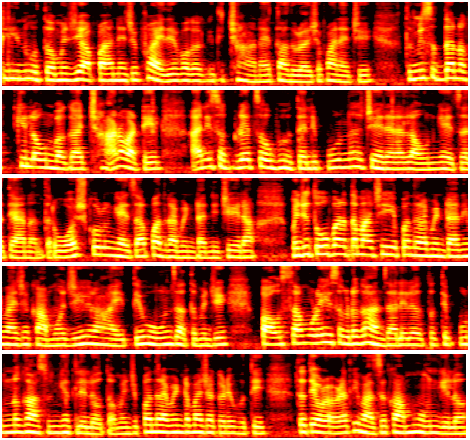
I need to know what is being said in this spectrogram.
क्लीन होतं. म्हणजे या पाण्याचे फायदे बघा किती छान आहे तांदुळाच्या पाण्याचे. तुम्ही सुद्धा नक्की लावून बघा छान वाटेल. आणि सगळ्या चौभोवताली पूर्ण चेहऱ्याला लावून घ्यायचा. त्यानंतर वॉश करून घ्यायचा पंधरा मिनिटांनी चेहरा. म्हणजे तोपर्यंत माझे हे पंधरा मिनिटांनी माझे कामं जे आहेत ते होऊन जातं. म्हणजे पावसामुळे हे सगळं घाण झालेलं होतं ते पूर्ण घासून घेतलेलं होतं. म्हणजे पंधरा मिनटं माझ्याकडे होते तर तेवढ्या वेळात हे माझं काम होऊन गेलं.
